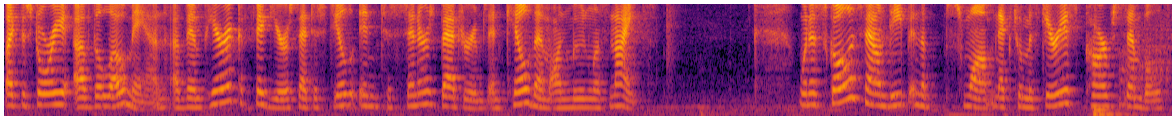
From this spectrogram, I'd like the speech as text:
like the story of the Low Man, a vampiric figure said to steal into sinners' bedrooms and kill them on moonless nights. When a skull is found deep in the swamp next to mysterious carved symbols,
